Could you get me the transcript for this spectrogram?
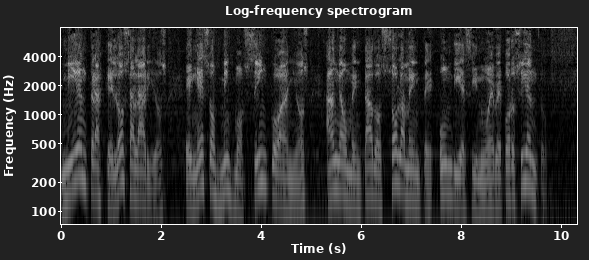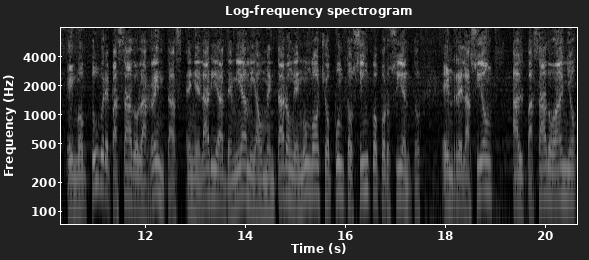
mientras que los salarios en esos mismos cinco años han aumentado solamente un 19%. En octubre pasado las rentas en el área de Miami aumentaron en un 8.5% en relación al pasado año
